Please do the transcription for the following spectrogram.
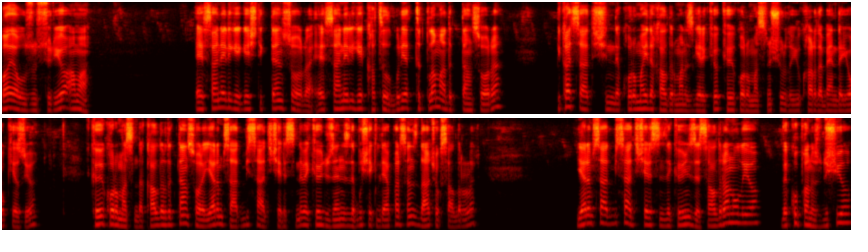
Baya uzun sürüyor ama Efsane Lig'e geçtikten sonra Efsane Lig'e katıl buraya tıklamadıktan sonra birkaç saat içinde korumayı da kaldırmanız gerekiyor. Köy korumasını şurada yukarıda bende yok yazıyor. Köy korumasını da kaldırdıktan sonra yarım saat bir saat içerisinde ve köy düzeninizi de bu şekilde yaparsanız daha çok saldırırlar. Yarım saat bir saat içerisinde köyünüze saldıran oluyor ve kupanız düşüyor.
